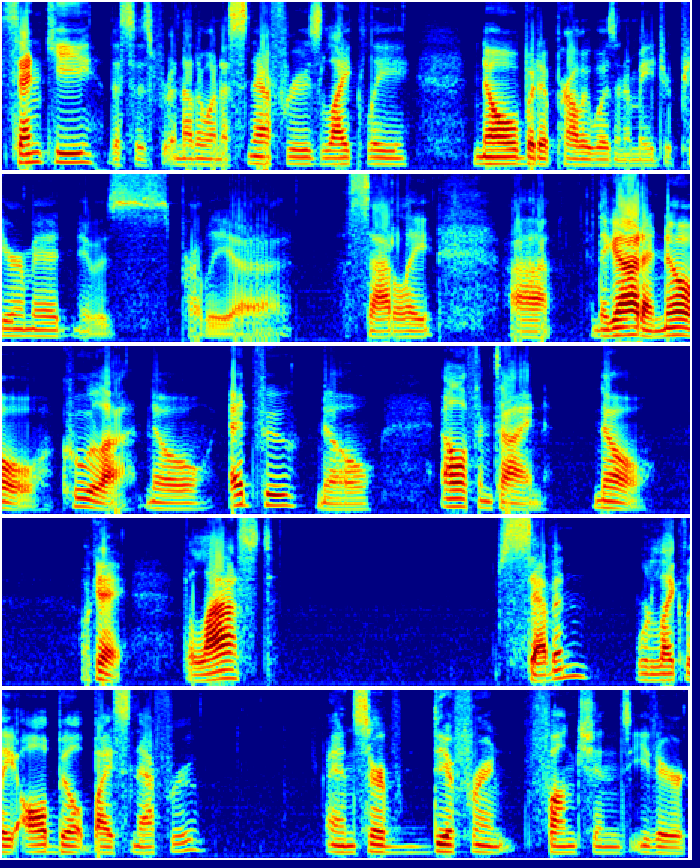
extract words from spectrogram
Sinki, this is another one of Snefru's, likely. No, but it probably wasn't a major pyramid. It was probably a satellite. Uh, Naqada, no. Kula, no. Edfu, no. Elephantine, no. Okay, the last seven were likely all built by Snefru and served different functions, either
